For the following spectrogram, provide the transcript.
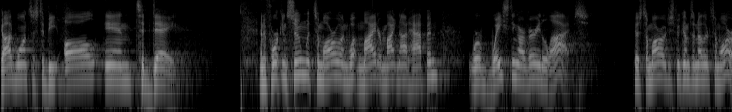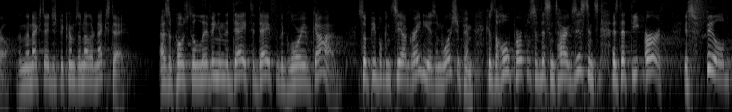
God wants us to be all in today. And if we're consumed with tomorrow and what might or might not happen we're wasting our very lives. Because tomorrow just becomes another tomorrow and the next day just becomes another next day as opposed to living in the day today for the glory of God so people can see how great he is and worship him. Because the whole purpose of this entire existence is that the earth is filled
